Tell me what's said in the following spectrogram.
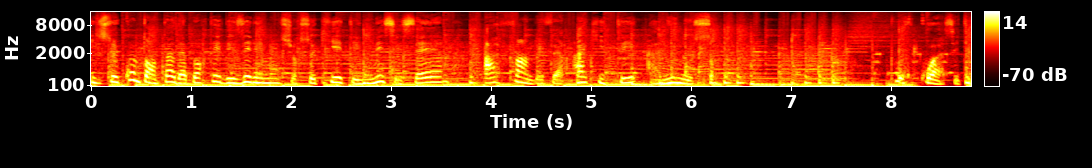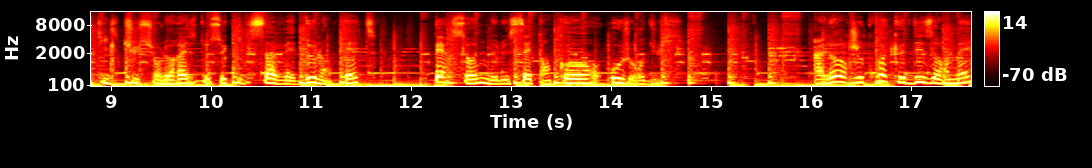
Il se contenta d'apporter des éléments sur ce qui était nécessaire afin de faire acquitter un innocent. Pourquoi s'était-il tu sur le reste de ce qu'il savait de l'enquête? Personne ne le sait encore aujourd'hui. Alors je crois que désormais,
